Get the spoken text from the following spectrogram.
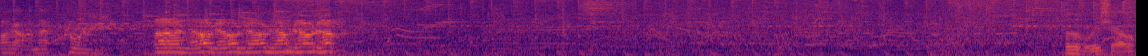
Oh, I got my macaroni. Uh, no, no, no, no, no, no. Blue shell.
